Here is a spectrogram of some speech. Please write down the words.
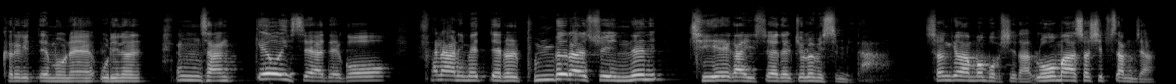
그렇기 때문에 우리는 항상 깨어 있어야 되고 하나님의 때를 분별할 수 있는 지혜가 있어야 될 줄로 믿습니다. 성경 한번 봅시다. 로마서 13장.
